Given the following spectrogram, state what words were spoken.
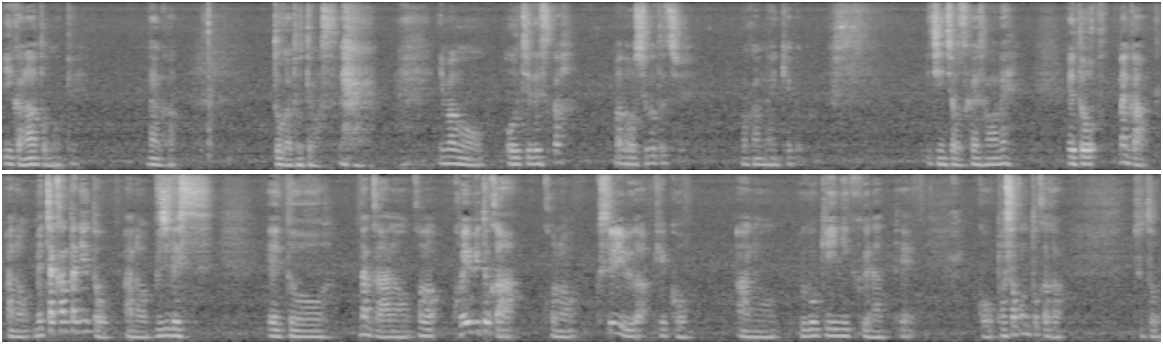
いいかなと思ってなんか動画撮ってます。今もお家ですか？まだお仕事中？わかんないけど。一日お疲れ様ね。えっとなんかあのめっちゃ簡単に言うとあの無事です。えっとなんかあのこの小指とかこの薬指が結構あの動きにくくなってこうパソコンとかがちょっと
